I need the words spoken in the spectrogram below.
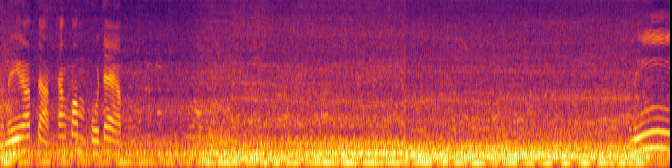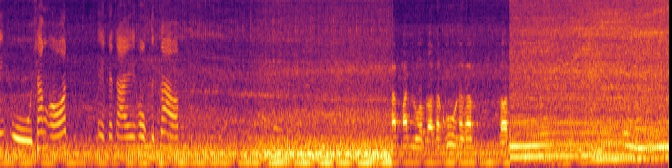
วันนี้ครับจากช่างป้อมโปรแจครับวันนี้อู่ช่างออสเอกชัย69 ครับ ครับมัดรวมรอสักครู่นะครับรอ Thank you.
